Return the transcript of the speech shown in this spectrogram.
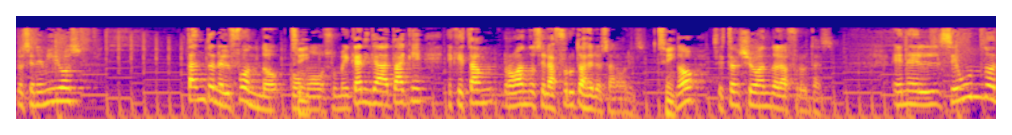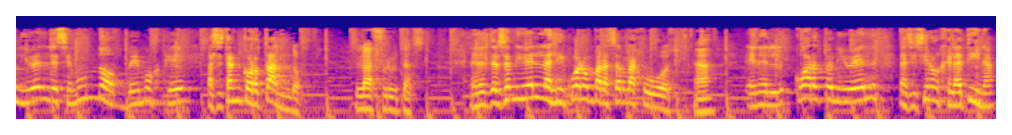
los enemigos, tanto en el fondo como su mecánica de ataque, es que están robándose las frutas de los árboles. Sí. ¿No? Se están llevando las frutas. En el segundo nivel de ese mundo vemos que las están cortando las frutas. En el tercer nivel las licuaron para hacerlas jugos. Ah, En el cuarto nivel las hicieron gelatina.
